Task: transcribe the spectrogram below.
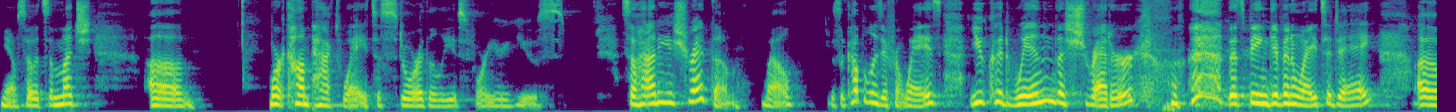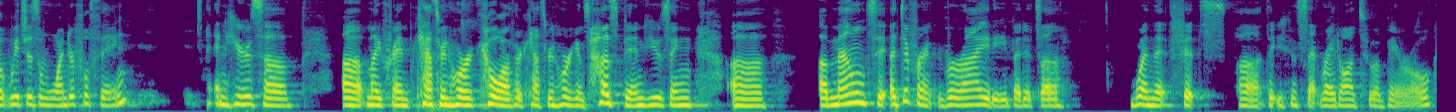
You know, so it's a much uh, more compact way to store the leaves for your use. So how do you shred them? Well, there's a couple of different ways. You could win the shredder that's being given away today, uh, which is a wonderful thing. And here's uh, uh, my friend Catherine Horg, co-author Catherine Horgan's husband, using uh, a mount, a different variety, but it's a one that fits uh, that you can set right onto a barrel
